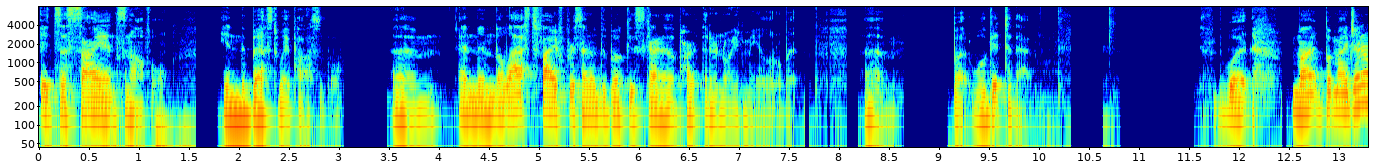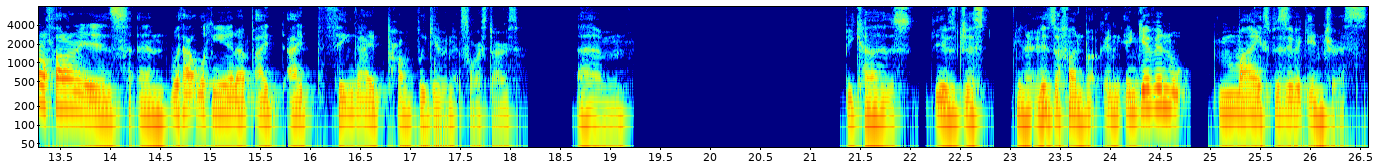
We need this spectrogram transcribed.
it's a science novel in the best way possible. Um, and then the last five percent of the book is kind of the part that annoyed me a little bit. Um, but we'll get to that. What my but my general thought on it is, and without looking it up, I I think I'd probably given it four stars, um, because it was just you know it's a fun book, and and given my specific interests,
